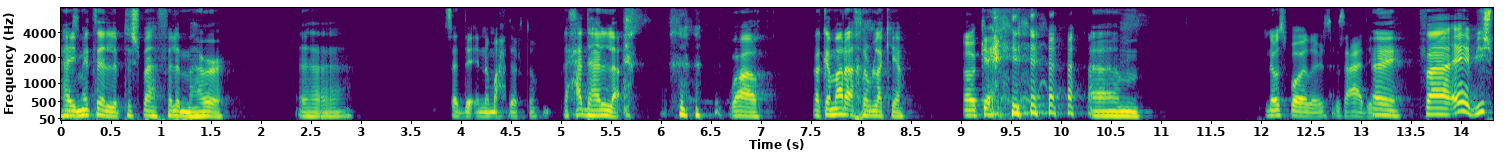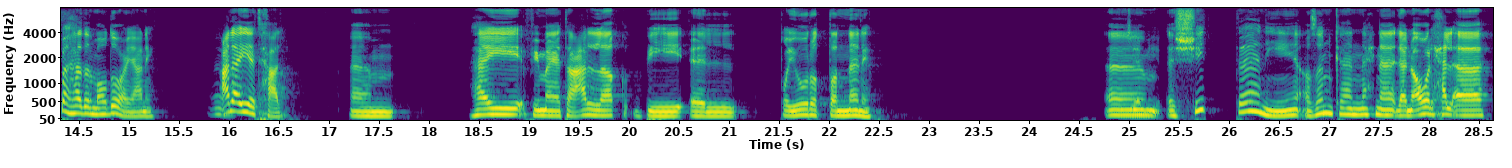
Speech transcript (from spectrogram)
هي مثل بتشبه فيلم هير آه صدق إنه ما حضرته. لحد هلأ. واو. لكن مرة أخرب لك إياه. okay. no spoilers بس عادي. إيه فايه بيشبه هذا الموضوع يعني. على أي حال. أم، هي فيما يتعلق بالطيور جميل. الشيء الثاني أظن كان نحن لأنه أول حلقة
